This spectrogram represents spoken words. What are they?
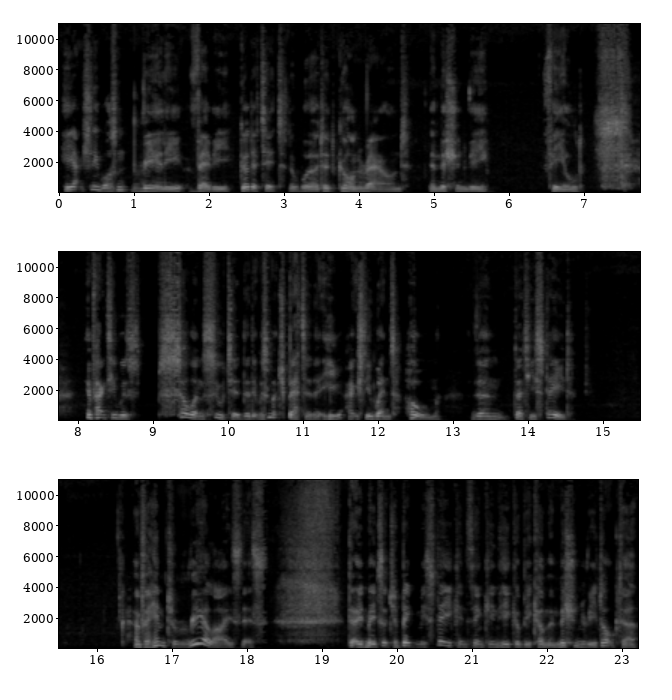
he actually wasn't really very good at it. The word had gone round the missionary field. In fact, he was so unsuited that it was much better that he actually went home than that he stayed. And for him to realize this, that he'd made such a big mistake in thinking he could become a missionary doctor,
